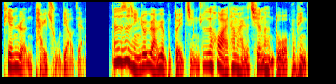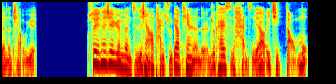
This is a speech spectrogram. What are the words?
天人排除掉，这样，但是事情就越来越不对劲。就是后来他们还是签了很多不平等的条约，所以那些原本只是想要排除掉天人的人，就开始喊着要一起倒幕。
